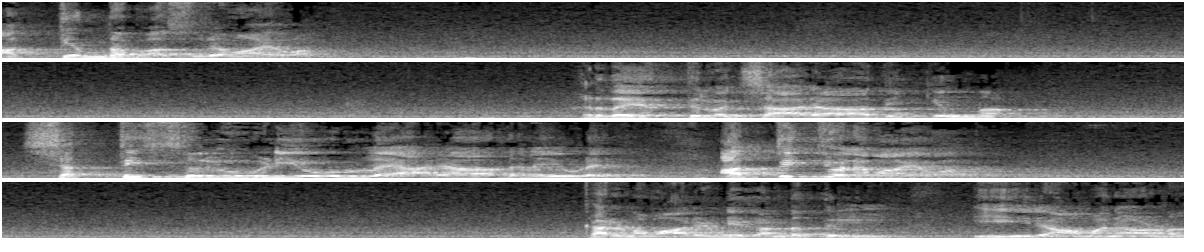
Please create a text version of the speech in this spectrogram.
അത്യന്തഭാസുരമായ വാക്ക്. ഹൃദയത്തിൽ വച്ച് ആരാധിക്കുന്ന ശക്തിസ്വരൂപിണിയോടുള്ള ആരാധനയുടെ അത്യുജ്വലമായ വാക്ക്. കാരണം ആരണ്യ കണ്ടത്തിൽ ഈ രാമനാണ്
